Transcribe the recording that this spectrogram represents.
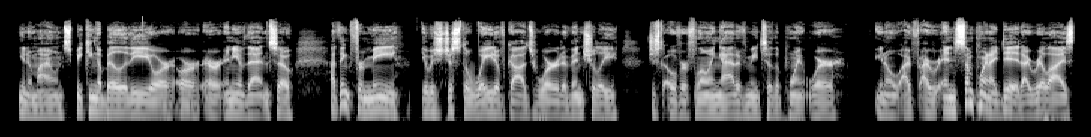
you know my own speaking ability or or or any of that. And so I think for me it was just the weight of God's word eventually just overflowing out of me to the point where you know I've I and at some point I did. I realized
